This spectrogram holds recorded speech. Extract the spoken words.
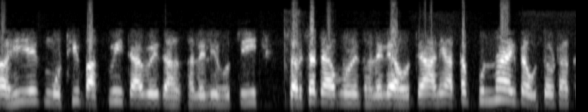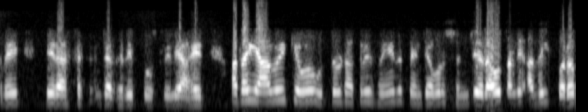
ही एक मोठी बातमी त्यावेळी झालेली होती. चर्चा त्यामुळे झालेल्या होत्या आणि आता पुन्हा एकदा उद्धव ठाकरे हे राज ठाकरेंच्या घरी पोहोचलेले आहेत. आता यावेळी केवळ उद्धव ठाकरेच नाही तर त्यांच्यावर संजय राऊत आणि अनिल परब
